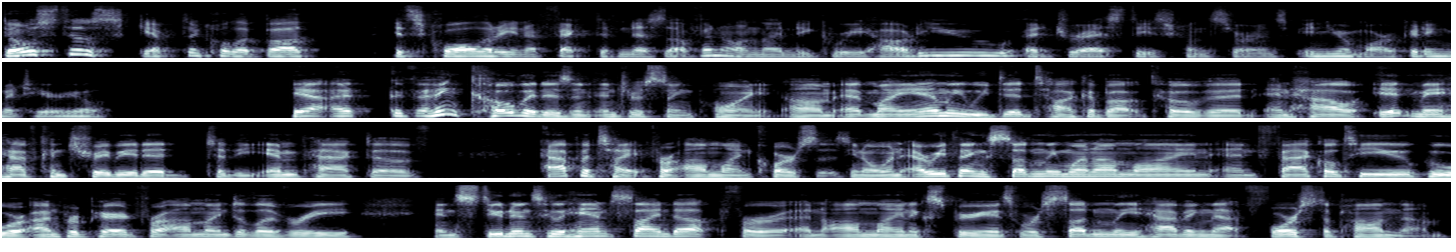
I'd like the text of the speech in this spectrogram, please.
those still skeptical about its quality and effectiveness of an online degree how do you address these concerns in your marketing material yeah, I, I, think COVID is an interesting point. Um, at Miami, we did talk about COVID and how it may have contributed to the impact of appetite for online courses. You know, when everything suddenly went online and faculty who were unprepared for online delivery and students who hadn't signed up for an online experience were suddenly having that forced upon them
